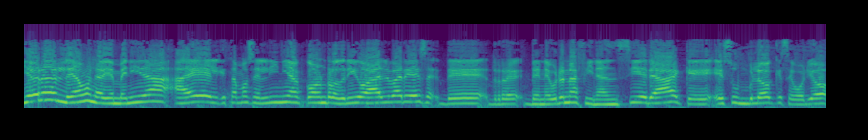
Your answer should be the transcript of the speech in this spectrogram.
Y ahora le damos la bienvenida a él, que estamos en línea con Rodrigo Álvarez de, de Neurona Financiera, que es un blog que se volvió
